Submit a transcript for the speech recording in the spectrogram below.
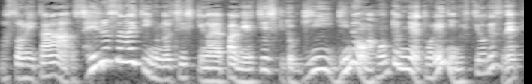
まあ、それから、セールスライティングの知識がやっぱりね、知識と技能が本当にね、トレーニング必要ですね。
